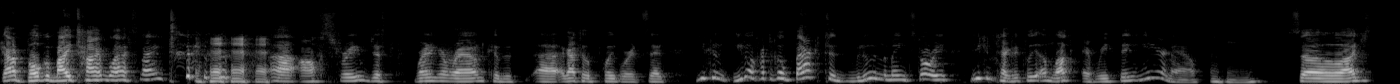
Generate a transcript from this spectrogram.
got a bulk of my time last night uh, off stream, just running around because uh, I got to the point where it said you can you don't have to go back to doing the main story. You can technically unlock everything here now. Mhm. So I just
